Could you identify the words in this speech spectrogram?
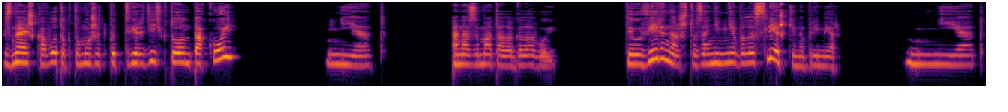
Знаешь кого-то, кто может подтвердить, кто он такой? Нет. Она замотала головой. Ты уверена, что за ним не было слежки, например? Нет.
